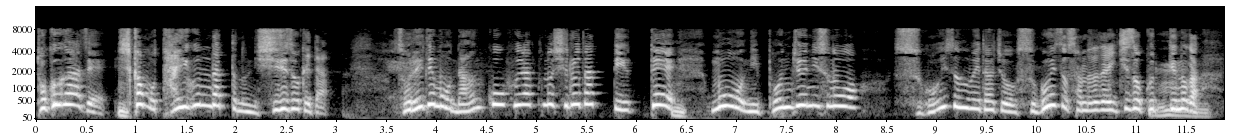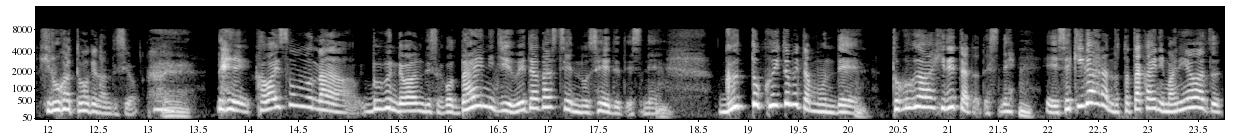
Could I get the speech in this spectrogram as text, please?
徳川勢しかも大軍だったのに退けた。それでも難攻不落の城だって言って、もう日本中にそのすごいぞ上田城すごいぞ真田一族っていうのが広がったわけなんですよ。えでかわいそうな部分ではあるんですが第二次上田合戦のせいでですね、ぐっと食い止めたもんで、徳川秀忠ですね、ん。えー関ヶ原の戦いに間に合わず、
